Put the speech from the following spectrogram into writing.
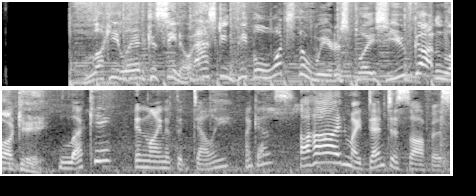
Lucky Land Casino asking people what's the weirdest place you've gotten lucky? Lucky? In line at the deli, I guess? Aha, in my dentist's office.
